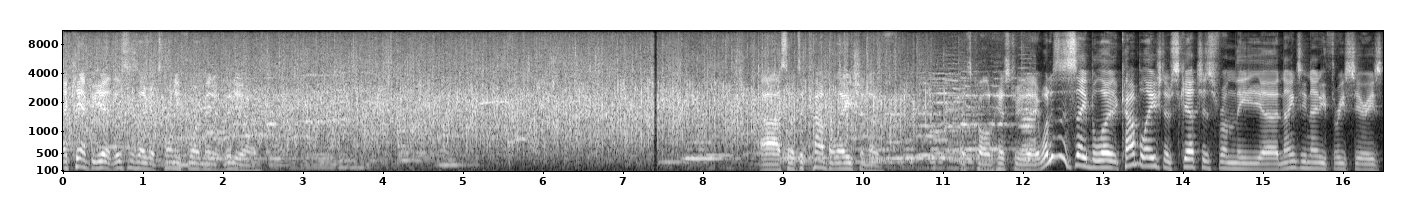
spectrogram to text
That can't be it. This is like a 24 minute video. Uh, so it's a compilation of what's called History Today. What does it say below? compilation of sketches from the uh, 1993 series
